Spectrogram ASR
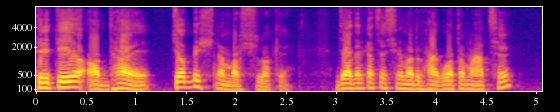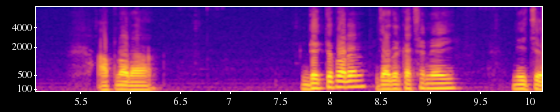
তৃতীয় অধ্যায়ে, চব্বিশ নম্বর শ্লোকে। যাদের কাছে শ্রীমদ্ ভাগবতম আছে, আপনারা দেখতে পারেন, যাদের কাছে নেই, নিচে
